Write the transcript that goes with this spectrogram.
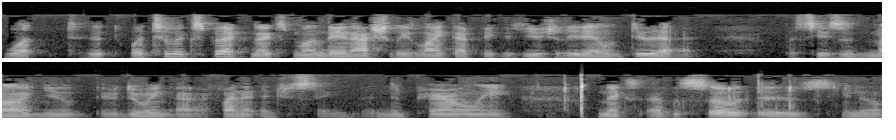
what to, what to expect next Monday, and I actually like that because usually they don't do that. But season nine, you know, they're doing that. I find that interesting. And apparently, next episode is you know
